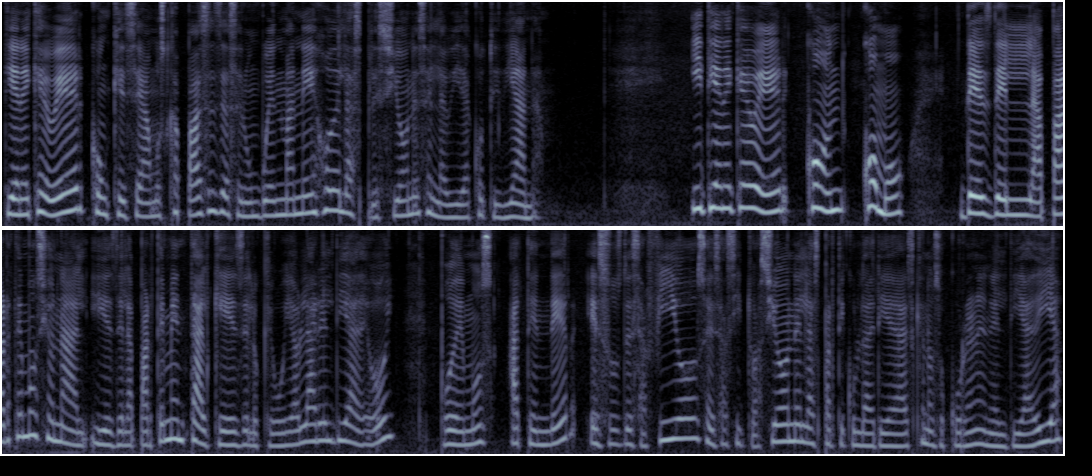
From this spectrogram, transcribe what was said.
Tiene que ver con que seamos capaces de hacer un buen manejo de las presiones en la vida cotidiana. Y tiene que ver con cómo desde la parte emocional y desde la parte mental, que es de lo que voy a hablar el día de hoy, podemos atender esos desafíos, esas situaciones, las particularidades que nos ocurren en el día a día,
